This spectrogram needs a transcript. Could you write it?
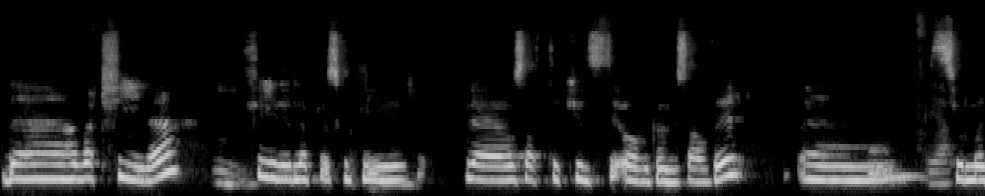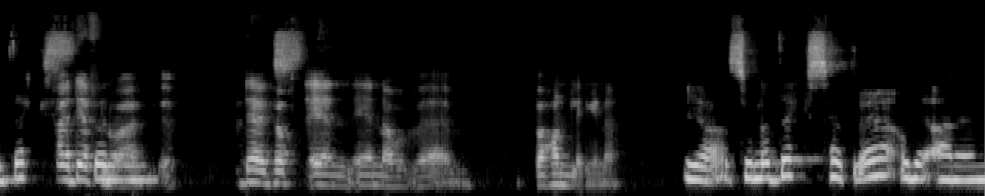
Det har vært fire. Mm. Fire laparoskopier ble jo satt i kunstig overgangsalder. Eh, Ja. Soladex Hva er det for den- noe? Det har jeg hørt er en, en av eh, behandlingene. Ja, Soladex heter det, og det er en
